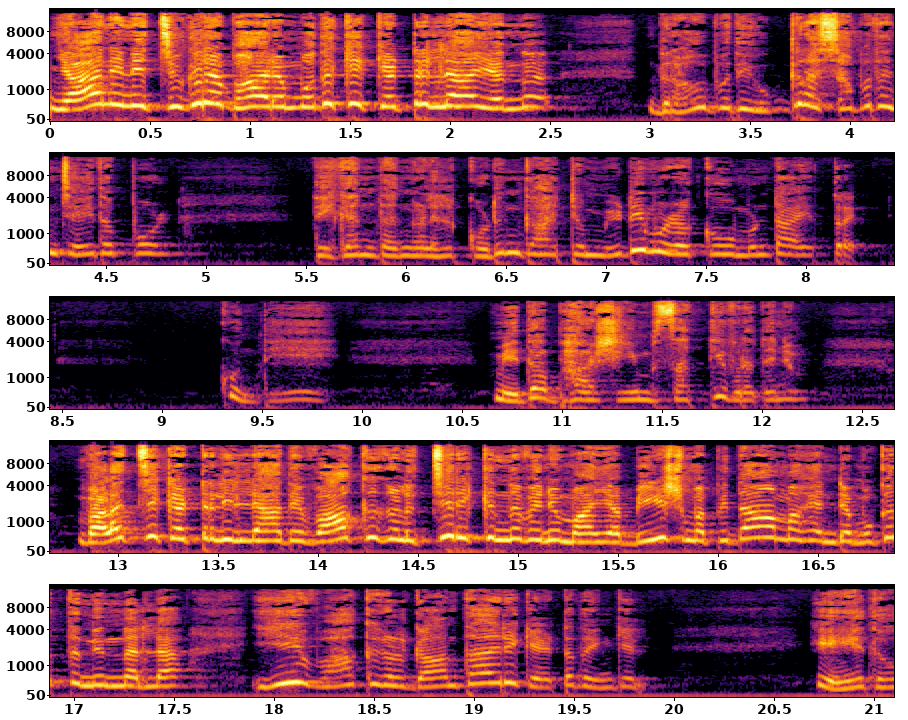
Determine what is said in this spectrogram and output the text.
ഞാനിനി ചുഗുരഭാരം ഒതുക്കി കെട്ടില്ല എന്ന് ദ്രൗപദി ഉഗ്രശപഥം ചെയ്തപ്പോൾ ദിഗന്ധങ്ങളിൽ കൊടുങ്കാറ്റും ഇടിമുഴക്കവും ഉണ്ടായത്രേ. കുന്തിയെ മിതഭാഷിയും സത്യവ്രതനും വളച്ചുകെട്ടലില്ലാതെ വാക്കുകൾ ഉച്ചരിക്കുന്നവനുമായ ഭീഷ്മ പിതാമഹന്റെ മുഖത്ത് നിന്നല്ല ഈ വാക്കുകൾ ഗാന്ധാരി കേട്ടതെങ്കിൽ ഏതോ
